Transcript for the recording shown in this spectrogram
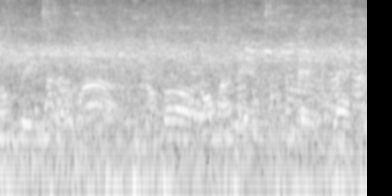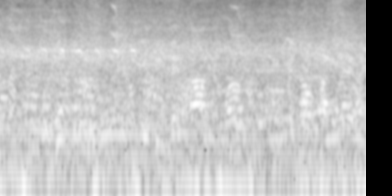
ร้องเพลงแบบว่าน้องก็ร้องมาแต่ตั้งแต่แรกก็มีตื่นเต้นบ้างแต่ว่าไม่เท่าครั้งแรกเดิน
